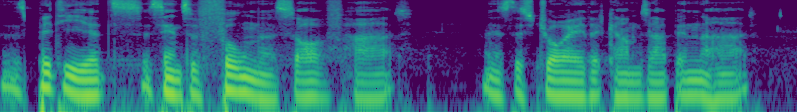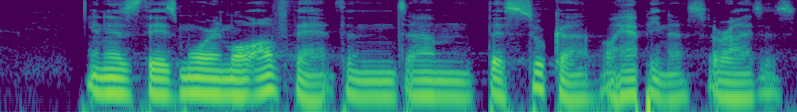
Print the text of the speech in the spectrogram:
So this piti, it's a sense of fullness of heart. There's this joy that comes up in the heart. And as there's more and more of that, and um, this sukha or happiness arises.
